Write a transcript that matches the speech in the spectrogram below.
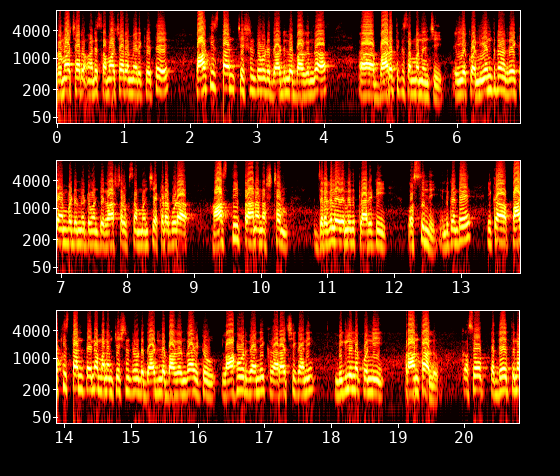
సమాచారం అంటే సమాచారం మేరకైతే పాకిస్తాన్ చేసినటువంటి దాడిలో భాగంగా భారత్కి సంబంధించి ఈ యొక్క నియంత్రణ రేఖ వెంబడి ఉన్నటువంటి రాష్ట్రాలకు సంబంధించి ఎక్కడ కూడా ఆస్తి ప్రాణ నష్టం జరగలేదనేది క్లారిటీ వస్తుంది. ఎందుకంటే ఇక పాకిస్తాన్ పైన మనం చేసినటువంటి దాడిలో భాగంగా ఇటు లాహోర్ కానీ కరాచీ కానీ మిగిలిన కొన్ని ప్రాంతాలు సో పెద్ద ఎత్తున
